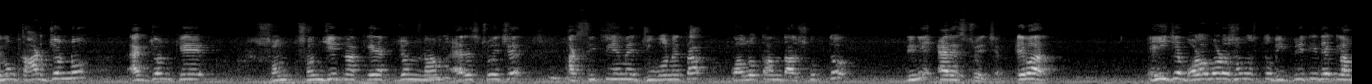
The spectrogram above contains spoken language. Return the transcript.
এবং তার জন্য একজনকে সঞ্জীব না কে একজন নাম অ্যারেস্ট হয়েছে। আর সিপিএম এর যুবনেতা কলতান দাশগুপ্ত, তিনি অ্যারেস্ট হয়েছেন। এবার, এই যে বড় বড় সমস্ত বিবৃতি দেখলাম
